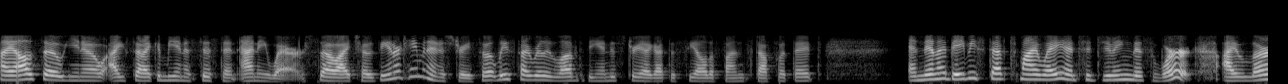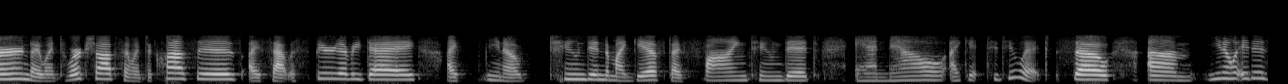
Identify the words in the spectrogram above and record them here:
I also, you know, I said I can be an assistant anywhere. So I chose the entertainment industry. So at least I really loved the industry. I got to see all the fun stuff with it. And then I baby stepped my way into doing this work. I learned, I went to workshops, I went to classes, I sat with spirit every day. I, you know, tuned into my gift. I fine tuned it, and now I get to do it. So, um, you know, it is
